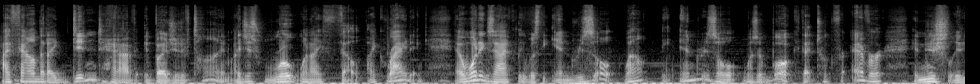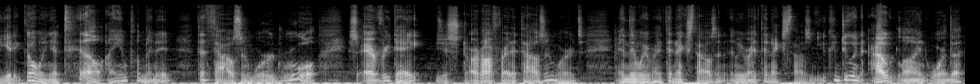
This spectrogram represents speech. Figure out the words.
I found that I didn't have a budget of time. I just wrote when I felt like writing. And what exactly was the end result? Well, the end result was a book that took took forever initially to get it going until I implemented the thousand word rule. So every day you just start off write a thousand words and then we write the next thousand and we write the next thousand. You can do an outline or the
